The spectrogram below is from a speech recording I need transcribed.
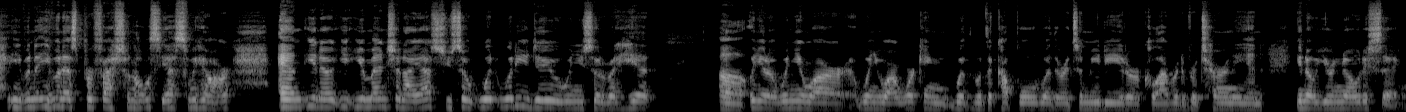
even even as professionals yes we are and you know you, you, mentioned i asked you so what, what do you do when you sort of a hit uh, you know when you are when you are working with with a couple whether it's a mediator or a collaborative attorney and you know you're noticing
